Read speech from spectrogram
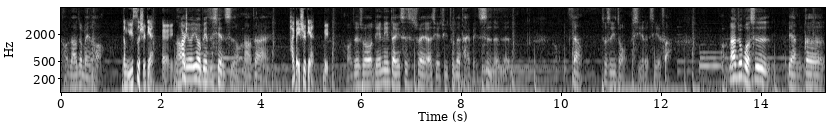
好，然后就没了。哈。等于四十点。A. 然后因为右边是县市哦，然后再来。台北市点。好，就是说年龄等于四十岁，而且居住在台北市的人，哦，这样这是一种写的写法。好，那如果是两个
